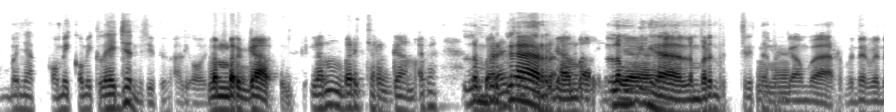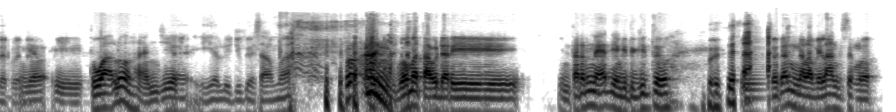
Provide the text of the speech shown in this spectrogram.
banyak komik-komik legend di situ. Ali Ojo. Lember gal, lember cergam apa? Lembergar. bergambar. Lem, Iya. iya, lembaran cerita Benar. bergambar. Bener bener bener. Iya, iya. tua loh anjir. Eh, iya lu juga sama. gua mah tahu dari internet yang gitu-gitu. Lu kan mengalami langsung loh.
